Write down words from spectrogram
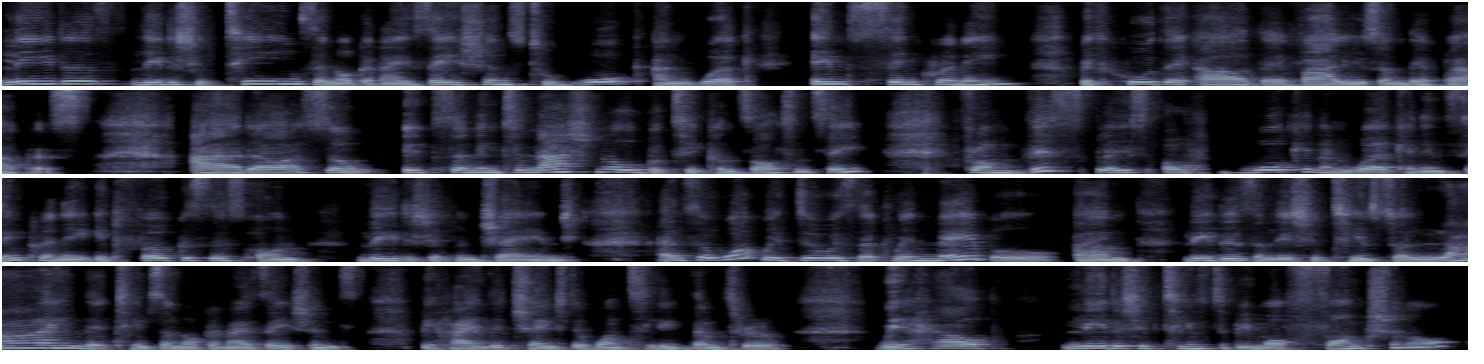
leaders, leadership teams, and organizations to walk and work in synchrony with who they are, their values, and their purpose. And uh, so it's an international boutique consultancy. From this place of walking and working in synchrony, it focuses on leadership and change. And so what we do is that we enable um, leaders and leadership teams to align their teams and organizations behind the change they want to lead them through. We help leadership teams to be more functional,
